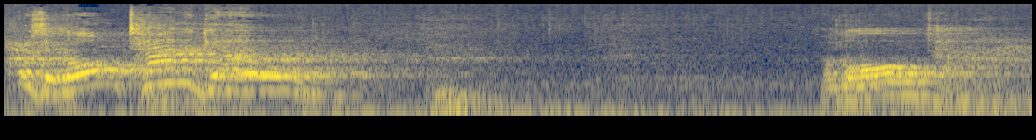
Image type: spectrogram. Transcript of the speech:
that was a long time ago. A long time.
